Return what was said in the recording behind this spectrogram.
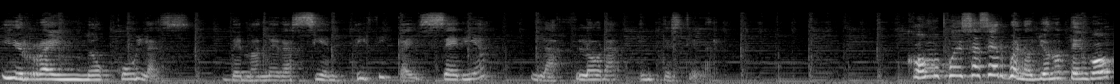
y reinoculas de manera científica y seria la flora intestinal. ¿Cómo puedes hacer? Bueno, yo no tengo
